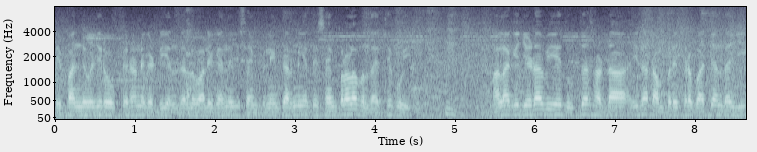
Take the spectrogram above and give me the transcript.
ਤੇ 5 ਵਜੇ ਰੋਕ ਕੇ ਇਹਨਾਂ ਨੇ ਗੱਡੀ ਅੰਦਰ ਲਵਾ ਲਈ ਕਹਿੰਦੇ ਜੀ ਸੈਂਪਲਿੰਗ ਕਰਨੀ ਹੈ ਤੇ ਸੈਂਪਲ ਵਾਲਾ ਬੰਦਾ ਇੱਥੇ ਕੋਈ ਨਹੀਂ। ਹਾਲਾਂਕਿ ਜਿਹੜਾ ਵੀ ਇਹ ਦੁੱਧ ਆ ਸਾਡਾ ਇਹਦਾ ਟੈਂਪਰੇਚਰ ਵੱਧ ਜਾਂਦਾ ਜੀ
